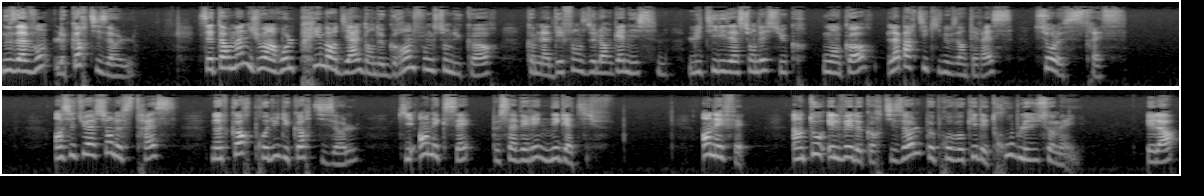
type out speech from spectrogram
nous avons le cortisol. Cette hormone joue un rôle primordial dans de grandes fonctions du corps, comme la défense de l'organisme, l'utilisation des sucres, ou encore, la partie qui nous intéresse, sur le stress. En situation de stress, notre corps produit du cortisol, qui en excès peut s'avérer négatif. En effet, un taux élevé de cortisol peut provoquer des troubles du sommeil. Et là,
